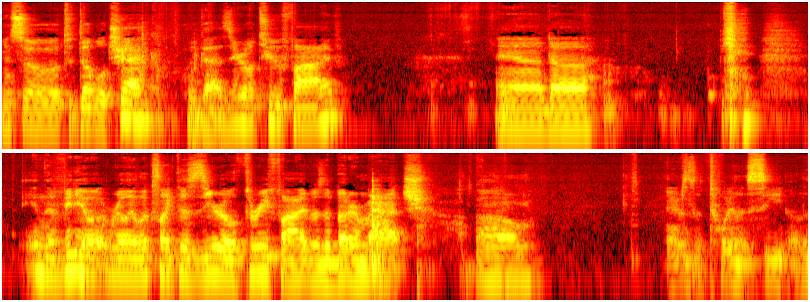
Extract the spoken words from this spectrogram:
And so to double check, we got 025 and uh, in the video it really looks like this 035 is a better match. Um, there's the toilet seat on the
